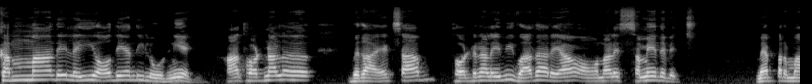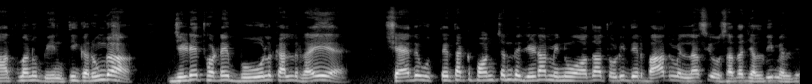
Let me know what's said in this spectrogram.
ਕੰਮਾਂ ਦੇ ਲਈ ਅਹੁਦਿਆਂ ਦੀ ਲੋੜ ਨਹੀਂ ਹੈਗੀ। ਹਾਂ ਤੁਹਾਡੇ ਨਾਲ ਵਿਧਾਇਕ ਸਾਹਿਬ ਤੁਹਾਡੇ ਨਾਲ ਇਹ ਵੀ ਵਾਅਦਾ ਰਿਹਾ ਆਉਣ ਵਾਲੇ ਸਮੇਂ ਦੇ ਵਿੱਚ। ਮੈਂ ਪ੍ਰਮਾਤਮਾ ਨੂੰ ਬੇਨਤੀ ਕਰੂੰਗਾ ਜਿਹੜੇ ਤੁਹਾਡੇ ਬੋਲ ਕੱਲ ਰਹੇ ਐ ਸ਼ਾਇਦ ਉੱਤੇ ਤੱਕ ਪਹੁੰਚਣ ਤੇ ਜਿਹੜਾ ਮੈਨੂੰ ਅਹੁਦਾ ਥੋੜੀ ਦੇਰ ਬਾਅਦ ਮਿਲਣਾ ਸੀ ਹੋ ਸਕਦਾ ਜਲਦੀ ਮਿਲ ਜੇ।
